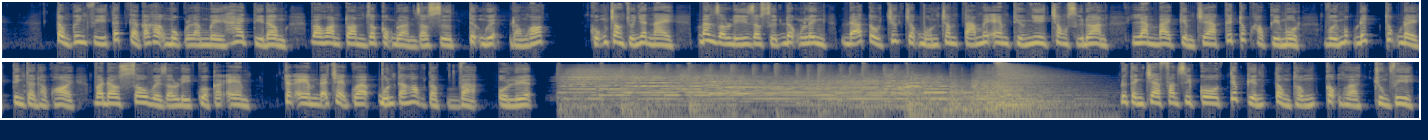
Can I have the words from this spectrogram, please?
Tổng kinh phí tất cả các hạng mục là 12 tỷ đồng và hoàn toàn do cộng đoàn giáo sứ tự nguyện đóng góp. Cũng trong chủ nhật này, Ban giáo lý giáo sứ Động Linh đã tổ chức cho 480 em thiếu nhi trong sứ đoàn làm bài kiểm tra kết thúc học kỳ 1 với mục đích thúc đẩy tinh thần học hỏi và đào sâu về giáo lý của các em. Các em đã trải qua 4 tháng học tập và ôn luyện. Đức Thánh Cha Francisco tiếp kiến Tổng thống Cộng hòa Trung Phi.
